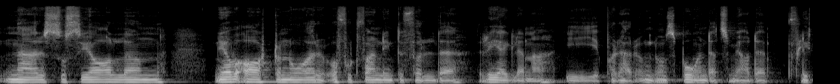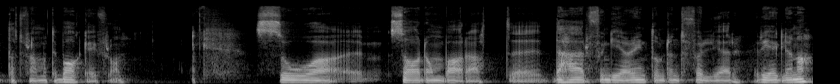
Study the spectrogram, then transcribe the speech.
när socialen, när jag var 18 år och fortfarande inte följde reglerna i, på det här ungdomsboendet som jag hade flyttat fram och tillbaka ifrån, så sa de bara att eh, det här fungerar inte om du inte följer reglerna.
